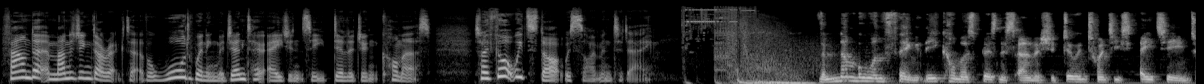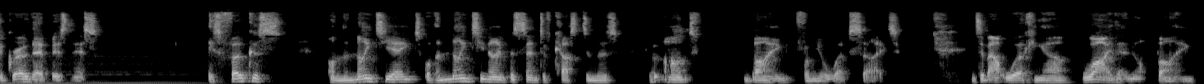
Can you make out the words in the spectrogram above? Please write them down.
founder and managing director of award winning Magento agency Diligent Commerce. So I thought we'd start with Simon today. The number one thing an e commerce business owner should do in 2018 to grow their business is focus on the 98 or the 99% of customers who aren't buying from your website. It's about working out why they're not buying.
